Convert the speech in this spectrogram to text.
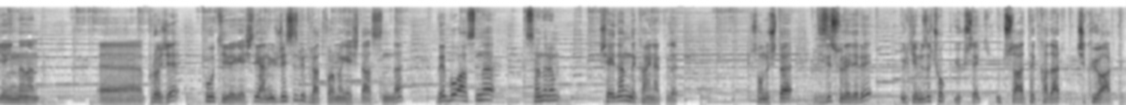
yayınlanan e, proje Pu TV'ye geçti. Yani ücretsiz bir platforma geçti aslında. Ve bu aslında sanırım şeyden de kaynaklı. Sonuçta dizi süreleri ülkemizde çok yüksek. 3 saate kadar çıkıyor artık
